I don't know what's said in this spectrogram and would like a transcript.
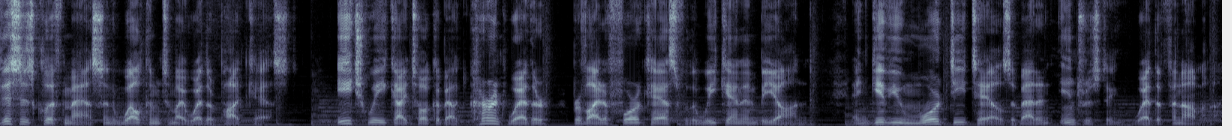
This is Cliff Mass, and welcome to my weather podcast. Each week, I talk about current weather, provide a forecast for the weekend and beyond, and give you more details about an interesting weather phenomena.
